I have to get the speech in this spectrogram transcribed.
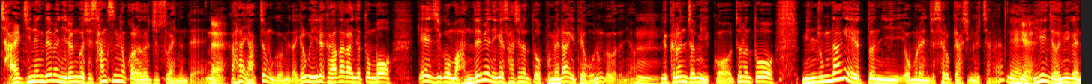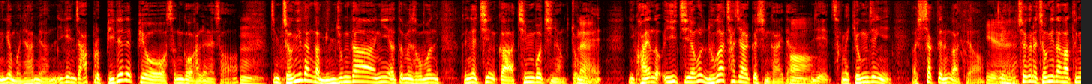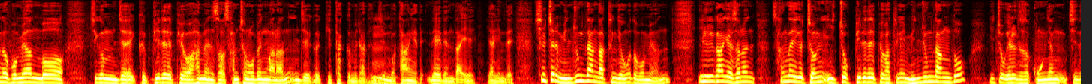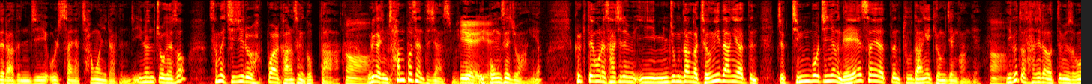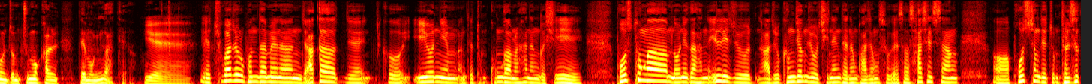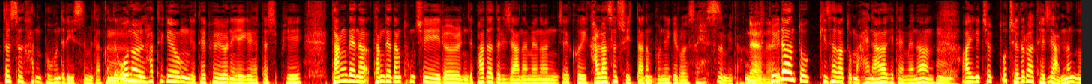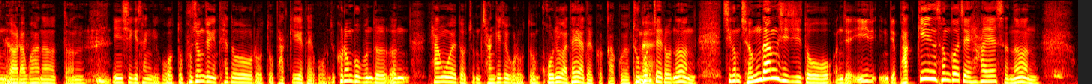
잘 진행되면 이런 것이 상승 효과를 얻어줄 수가 있는데 네. 그러니까 하나 약점은 그겁니다. 결국 이렇게 하다가 이제 또 뭐 깨지고 뭐 안 되면 이게 사실은 또 부메랑이 되어 오는 거거든요. 음. 이제 그런 점이 있고 저는 또 민중당의 어떤 이 요번에 이제 새롭게 하신 거 있잖아요. 네. 예. 이게 이제 의미가 있는 게 뭐냐 하면 이게 이제 앞으로 비례대표 선거와 관련해서 음. 지금 정의당과 민중당이 어떤 면에서 보면 굉장히 진, 그러니까 진보 진영 쪽에 네. 이 과연 이 지형을 누가 차지할 것인가에 대한 어. 이제 상당히 경쟁이 시작되는 것 같아요. 예. 예. 최근에 정의당 같은 경우도 보면 뭐 지금 이제 그 비례대표 하면서 3,500만 원 이제 그 기탁금이라든지 음. 뭐 당에 내야 된다 이 이야기인데 실제로 민중당 같은 경우도 보면 일각에서는 상당히 그 정 이쪽 비례대표 같은 경우 민중당도 이쪽 예를 들어서 공장지대라든지 울산이나 창원이라든지 이런 쪽에서 상당히 지지를 확보할 가능성이 높다. 어. 우리가 지금 3%지 않습니까? 예, 이 예. 공세 조항이요. 그렇기 때문에 사실은 이 민중당과 정의당의 어떤 즉 진보 진영 내에서의 어떤 두 당의 경쟁 관계 어. 이것도 사실은 어떤 면에서 보면 좀 주목할 대목인 것 같아요. 예. 예, 추가적으로 본다면은 이제 아까 이제 그 의원님한테 동- 공감을 하는 것이 보수 통합 논의가 한 1, 2주 아주 긍정적으로 진행되는 과정 속에서 사실상 어 보수 정제 좀 들썩들썩한 부분들이 있습니다. 근데 음. 오늘 하태경 이제 대표위원이 얘기를 했다시피 당대나 당대당 통치를 이제 받아들이지 않으면은 이제 거의 갈라설 수 있다는 분위기로 해서 했습니다. 네, 또 네. 이러한 또 기사가 또 많이 나가게 되면은 음. 아 이게 저- 또 제대로 되지 않는 건가라고 하는 어떤 인식이 생기고 또 부정적인 태도로 또 바뀌게 되고 이제 그런 부분들은 향후에도 좀 장기적으로 또 고려가 돼야 될 것 같고요. 두 네. 번째로는 지금 정당 지지도 이제 이 이제 바뀐 선거제 하에서는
